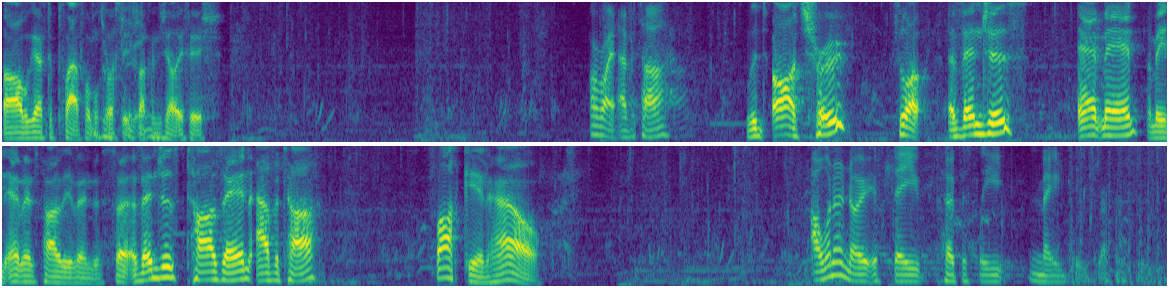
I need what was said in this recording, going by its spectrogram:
Oh, we're gonna have to platform across these fucking jellyfish. All right, Avatar. Leg- Oh, true. So what? Avengers, Ant Man. I mean, Ant Man's part of the Avengers. So Avengers, Tarzan, Avatar. Fucking hell. I want to know if they purposely made these references.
